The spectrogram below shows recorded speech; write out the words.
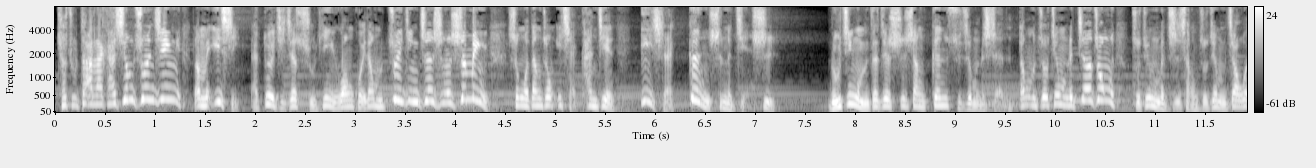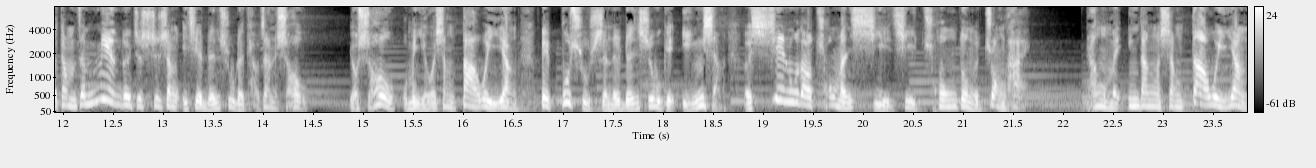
求主大大开心顺心，让我们一起来对齐这属天眼光，回到我们最近真实的生命生活当中，一起来看见，一起来更深的检视。如今我们在这世上跟随着我们的神，当我们走进我们的家中，走进我们的职场，走进我们教会，当我们在面对这世上一切人数的挑战的时候。有时候，我们也会像大卫一样，被不属神的人事物给影响，而陷入到充满血气冲动的状态。然后，我们应当要像大卫一样，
